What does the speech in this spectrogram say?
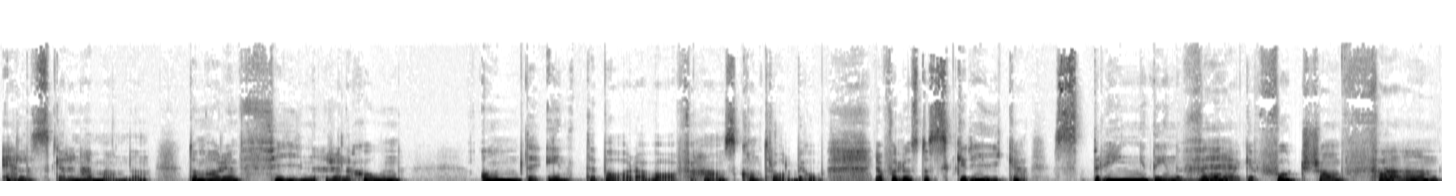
älskar den här mannen. De har en fin relation. Om det inte bara var för hans kontrollbehov. Jag får lust att skrika. Spring din väg fort som fan.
